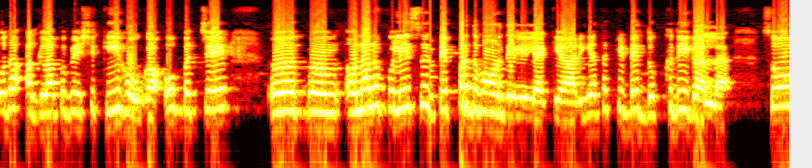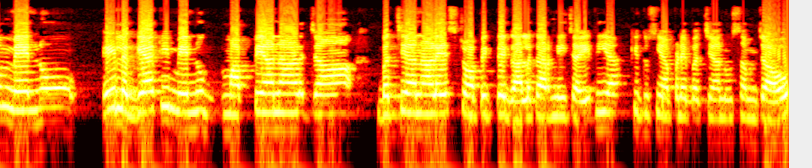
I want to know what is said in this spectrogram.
ਉਹਦਾ ਅਗਲਾ ਭਵਿੱਖ ਕੀ ਹੋਊਗਾ? ਉਹ ਬੱਚੇ ਅਹ, ਉਹਨਾਂ ਨੂੰ ਪੁਲਿਸ ਪੇਪਰ ਦਿਵਾਉਣ ਦੇ ਲਈ ਲੈ ਕੇ ਆ ਰਹੀ ਹੈ ਤਾਂ ਕਿੱਡੇ ਦੁੱਖ ਦੀ ਗੱਲ ਹੈ। ਸੋ ਮੈਨੂੰ ਇਹ ਲੱਗਿਆ ਕਿ ਮੈਨੂੰ ਮਾਪਿਆਂ ਨਾਲ ਜਾਂ ਬੱਚਿਆਂ ਨਾਲ ਇਸ ਟੌਪਿਕ ਤੇ ਗੱਲ ਕਰਨੀ ਚਾਹੀਦੀ ਆ, ਕਿ ਤੁਸੀਂ ਆਪਣੇ ਬੱਚਿਆਂ ਨੂੰ ਸਮਝਾਓ।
